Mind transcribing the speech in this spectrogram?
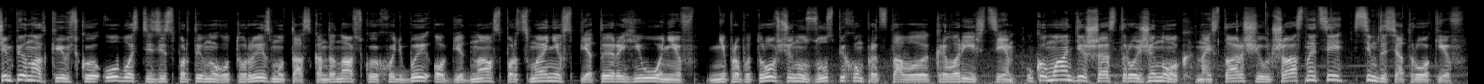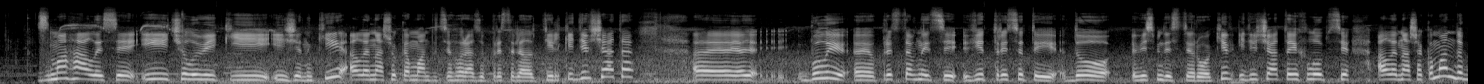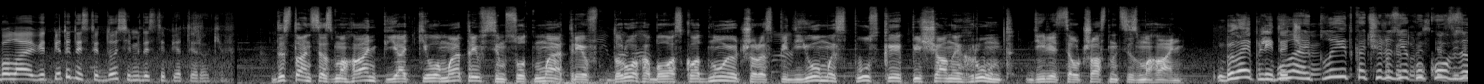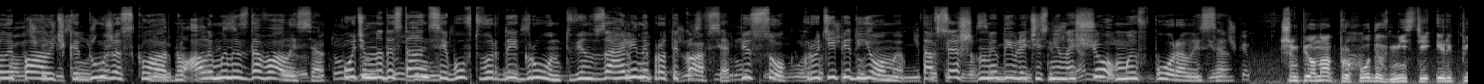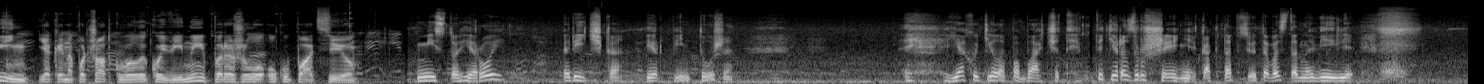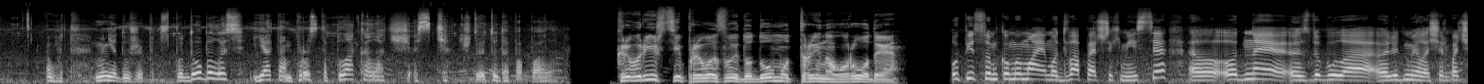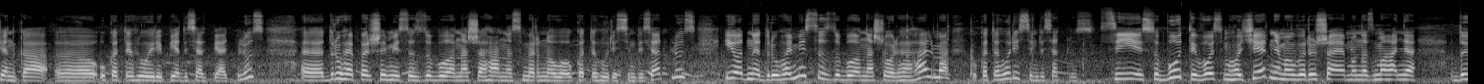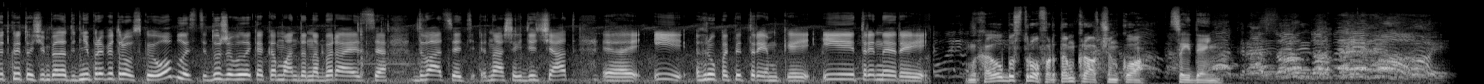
Чемпіонат Київської області зі спортивного туризму та скандинавської ходьби об'єднав спортсменів з п'яти регіонів. Дніпропетровщину з успіхом представили криворіжці. У команді шестеро жінок. Найстарші учасниці 70 років. Змагалися і чоловіки, і жінки, але нашу команду цього разу представляли тільки дівчата. Е, Були е, представниці від 30 до 80 років, і дівчата, і хлопці, але наша команда була від 50 до 75 років. Дистанція змагань 5 кілометрів 700 метрів. Дорога була складною через підйоми, спуски, піщаний ґрунт. Діляться учасниці змагань. Була і пліточка. Була і плитка, через яку ковзали палички, палички. очень сложно. Дуже складно, але ми не здавалися. Потім Потім на дистанції був твердий ґрунт. Він взагалі не протикався. Пісок, круті підйоми. Та все ж, не дивлячись ні на що, ми впоралися. Чемпіонат проходив в місті Ірпінь, яке на початку Великої війни пережило окупацію. місто Герой, річка Ірпінь теж. Я хотіла побачити ці розрушення, як там все це встановили. От, мені дуже сподобалось. Я там просто плакала від щастя, що я туди попала. Криворіжці привезли додому три нагороди. У підсумку ми маємо два перших місця. Е, Одне е, здобула Людмила Щербаченка е, у категорії 55+, е, друге перше місце здобула наша Ганна Смирнова у категорії 70+, і одне друге місце здобула наша Ольга Гальма у категорії 70+. Цієї суботи, 8 червня, ми вирушаємо на змагання до відкритого чемпіонату Дніпропетровської області. Дуже велика команда набирається 20 наших дівчат, і група підтримки, і тренери, Михайло Бистров, Артем Кравченко. Цей день.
